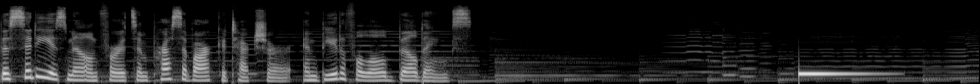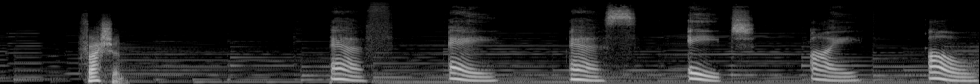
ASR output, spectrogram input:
The city is known for its impressive architecture and beautiful old buildings. Fashion. F A S H I O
